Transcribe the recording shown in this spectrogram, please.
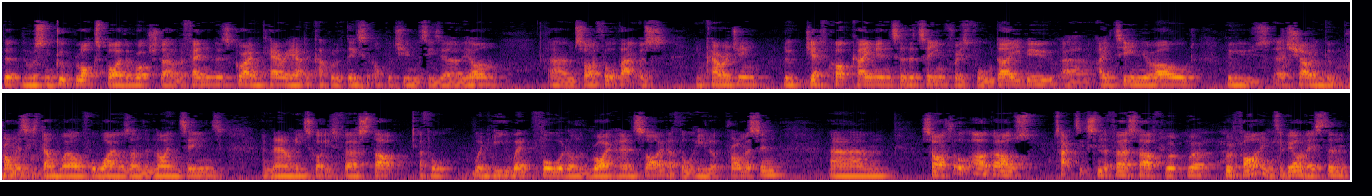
th- there were some good blocks by the Rochdale defenders. Graham Carey had a couple of decent opportunities early on, um, so I thought that was encouraging. Luke Jephcott came into the team for his full debut, um, 18 year old who's uh, showing good promise. He's done well for Wales under 19s, and now he's got his first start. I thought when he went forward on the right hand side, I thought he looked promising. Um, so I thought Argyle's tactics in the first half were, were, were fine, to be honest. And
